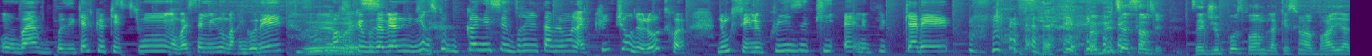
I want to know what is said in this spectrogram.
on va vous poser quelques questions, on va s'amuser, on va rigoler, Eh voir ce que vous avez à nous dire. Est-ce que vous connaissez véritablement la culture de l'autre? Donc c'est le quiz qui est le plus calé. Le but c'est simple. C'est que je pose par exemple la question à Brian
